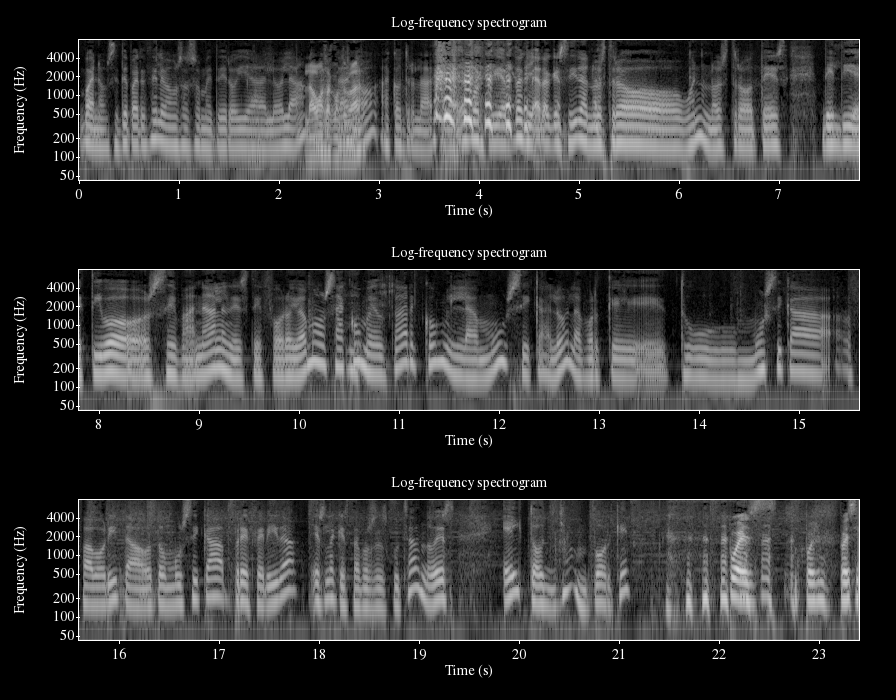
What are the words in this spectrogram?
bueno, si te parece, le vamos a someter hoy a Lola. ¿La vamos a controlar? A controlar, por cierto, claro que sí, a nuestro, bueno, nuestro test del directivo semanal en este foro. Y vamos a comenzar con la música, Lola, porque tu música favorita o tu música preferida es la que estamos escuchando, es Elton John. ¿Por qué? Pues, pues, pues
